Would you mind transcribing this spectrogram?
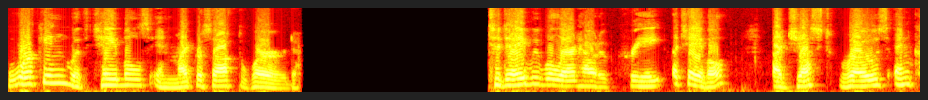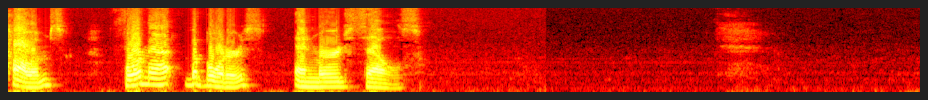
Working with tables in Microsoft Word. Today we will learn how to create a table, adjust rows and columns, format the borders, and merge cells.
